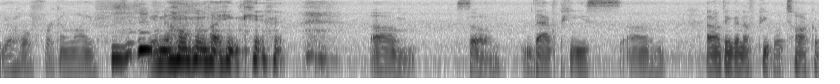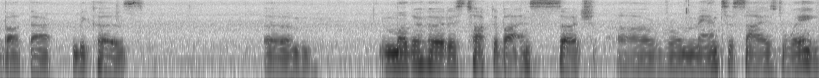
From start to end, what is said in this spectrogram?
your whole freaking life you know like um, so that piece um, i don't think enough people talk about that because um, motherhood is talked about in such a romanticized way.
